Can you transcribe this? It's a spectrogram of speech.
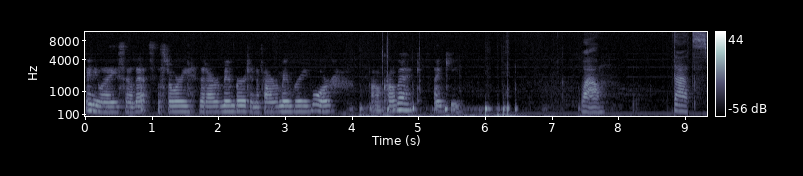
anyway, so that's the story that I remembered, and if I remember any more, I'll call back. Thank you. Wow. That's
